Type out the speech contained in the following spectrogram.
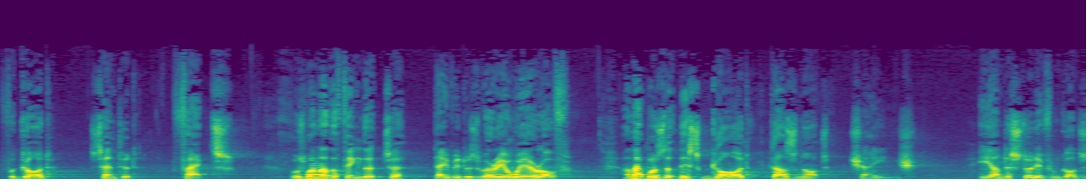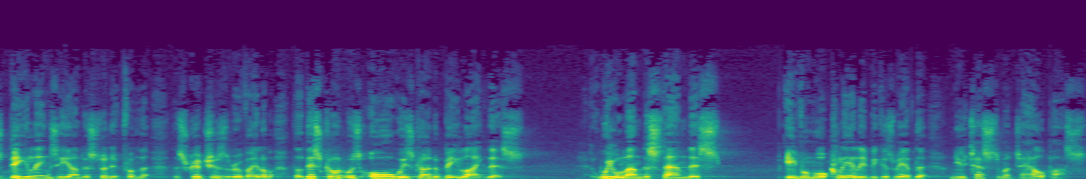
for God-centered facts. There was one other thing that uh, David was very aware of, and that was that this God does not change. He understood it from God's dealings, he understood it from the, the scriptures that are available, that this God was always going to be like this. We will understand this even more clearly because we have the New Testament to help us.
